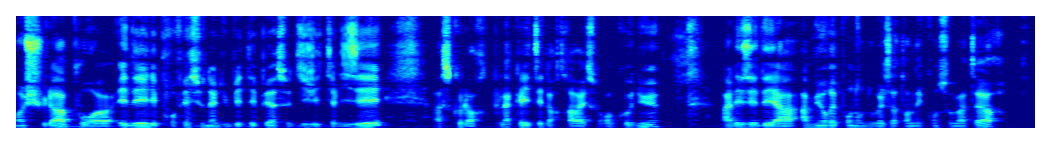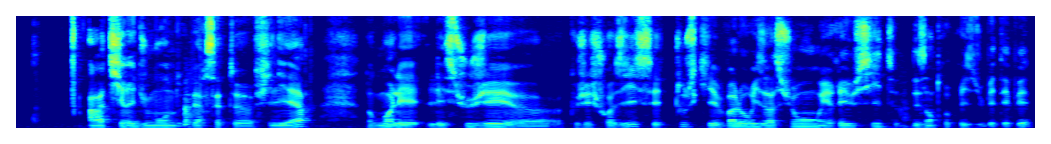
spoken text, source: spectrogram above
Moi, je suis là pour euh, aider les professionnels du BTP à se digitaliser, à ce que la qualité de leur travail soit reconnue, à les aider à, mieux répondre aux nouvelles attentes des consommateurs, à attirer du monde vers cette euh, filière. Donc moi, les sujets que j'ai choisis, c'est tout ce qui est valorisation et réussite des entreprises du BTP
